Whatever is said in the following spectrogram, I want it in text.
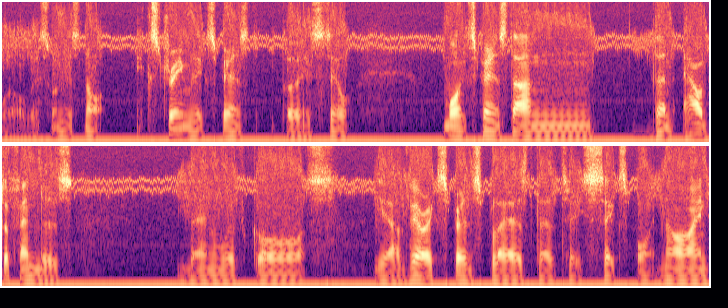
Well this one is not extremely experienced but he's still more experienced than than our defenders. Then we've got yeah very experienced players. Point nine.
